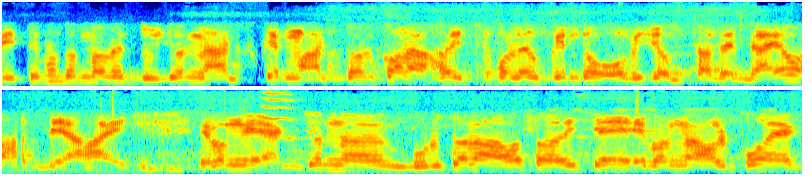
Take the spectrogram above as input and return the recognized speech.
রীতিমতন ভাবে দুজন নার্সকে মারধর করা হয়েছে বলেও কিন্তু অভিযোগ তাদের গায়েও হাত দেওয়া হয়। এবং একজন আহ, গুরুতর আহত হয়েছে এবং অল্প এক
